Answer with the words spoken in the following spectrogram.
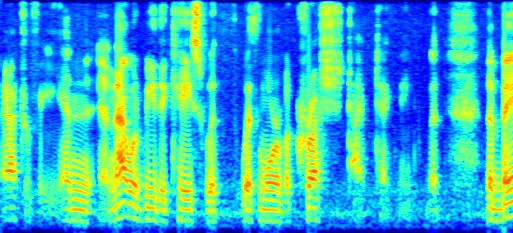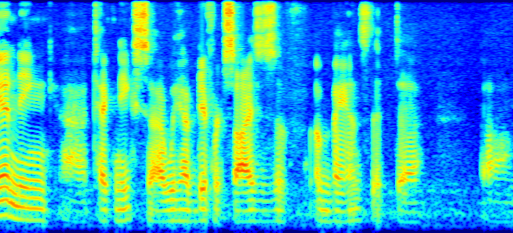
atrophy, and and that would be the case with with more of a crush type technique. But the banding uh, techniques, uh, we have different sizes of, of bands that uh, um,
